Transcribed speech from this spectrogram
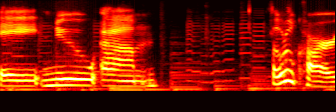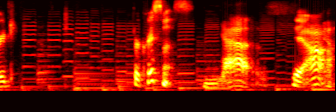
a new um, photo card for Christmas. Yes. Yeah. yeah.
